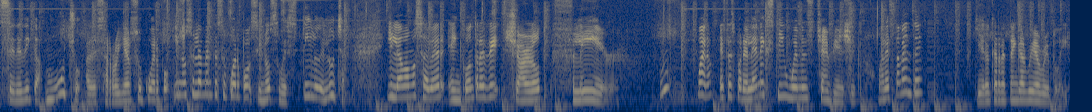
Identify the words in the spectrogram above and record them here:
se dedica mucho a desarrollar su cuerpo y no solamente su cuerpo, sino su estilo de lucha. Y la vamos a ver en contra de Charlotte Flair. Mm, bueno, este es por el NXT Women's Championship. Honestamente, quiero que retenga Rhea Ripley.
